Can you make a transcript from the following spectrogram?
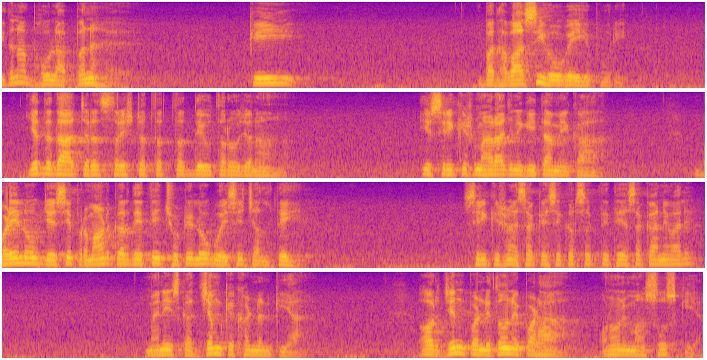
इतना भोलापन है कि बदहवासी हो गई है पूरी। यदाचरत श्रेष्ठ तत्देवतरो जना। ये श्री कृष्ण महाराज ने गीता में कहा, बड़े लोग जैसे प्रमाण कर देते हैं, छोटे लोग वैसे चलते हैं। श्री कृष्ण ऐसा कैसे कर सकते थे, ऐसा कहने वाले? मैंने इसका जम के खंडन किया और जिन पंडितों ने पढ़ा, उन्होंने महसूस किया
